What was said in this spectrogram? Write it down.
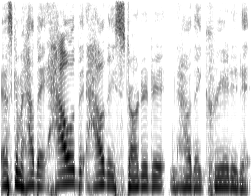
Ask them how they how they, how they started it and how they created it.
